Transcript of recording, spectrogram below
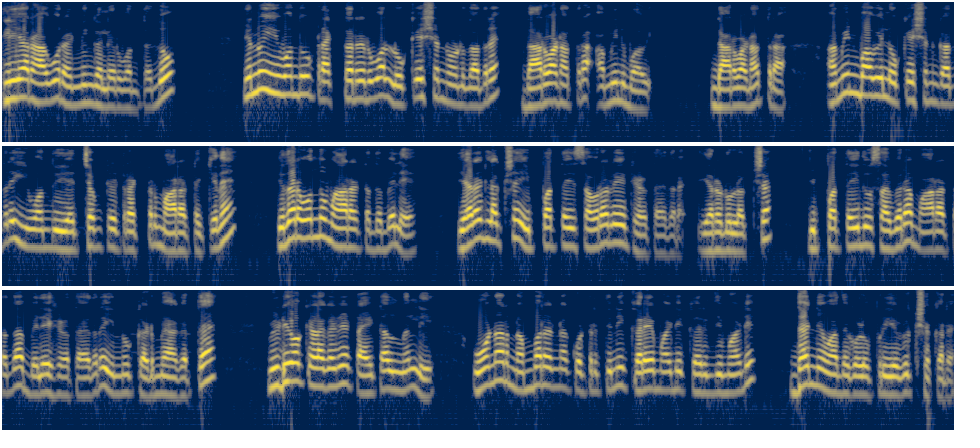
ಕ್ಲಿಯರ್ ಹಾಗೂ ರನ್ನಿಂಗಲ್ಲಿರುವಂಥದ್ದು ಇನ್ನು ಈ ಒಂದು ಟ್ರ್ಯಾಕ್ಟರ್ ಇರುವ ಲೊಕೇಶನ್ ನೋಡೋದಾದರೆ ಧಾರವಾಡ ಹತ್ರ ಅಮೀನ್ ಬಾವಿ. ಧಾರವಾಡ ಹತ್ರ ಅಮೀನ್ ಬಾವಿ ಲೊಕೇಶನ್ಗಾದರೆ ಈ ಒಂದು ಎಚ್ ಎಂ ಟಿ ಟ್ರ್ಯಾಕ್ಟರ್ ಮಾರಾಟಕ್ಕಿದೆ. ಇದರ ಒಂದು ಮಾರಾಟದ ಬೆಲೆ ಎರಡು ಲಕ್ಷ ಇಪ್ಪತ್ತೈದು ಸಾವಿರ ರೇಟ್ ಹೇಳ್ತಾ ಇದ್ದಾರೆ. ಎರಡು ಲಕ್ಷ ಇಪ್ಪತ್ತೈದು ಸಾವಿರ ಮಾರಾಟದ ಬೆಲೆ ಹೇಳ್ತಾ ಇದ್ದಾರೆ. ಇನ್ನೂ ಕಡಿಮೆ ಆಗುತ್ತೆ. ವಿಡಿಯೋ ಕೆಳಗಡೆ ಟೈಟಲ್ನಲ್ಲಿ ಓನರ್ ನಂಬರನ್ನು ಕೊಟ್ಟಿರ್ತೀನಿ. ಕರೆ ಮಾಡಿ, ಖರೀದಿ ಮಾಡಿ. ಧನ್ಯವಾದಗಳು ಪ್ರಿಯ ವೀಕ್ಷಕರೇ.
